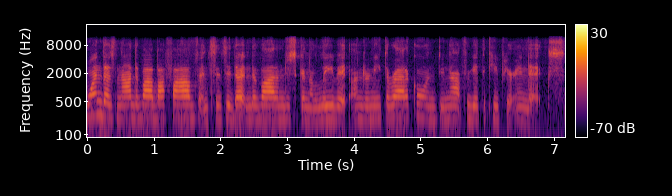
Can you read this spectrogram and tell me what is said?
1 does not divide by 5, and since it doesn't divide, I'm just going to leave it underneath the radical, and do not forget to keep your index.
